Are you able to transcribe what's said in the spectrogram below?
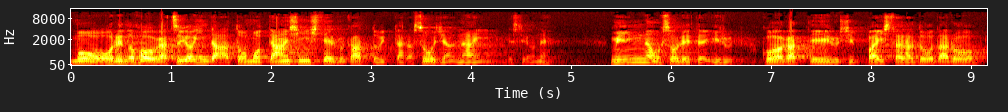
もう俺の方が強いんだと思って安心しているかと言ったらそうじゃないんですよね。みんな恐れている。怖がっている。失敗したらどうだろ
